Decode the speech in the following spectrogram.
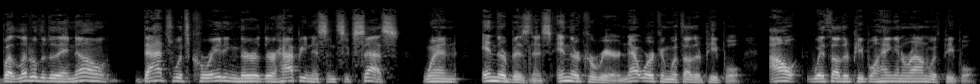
But little do they know, that's what's creating their, their happiness and success when in their business, in their career, networking with other people, out with other people, hanging around with people,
